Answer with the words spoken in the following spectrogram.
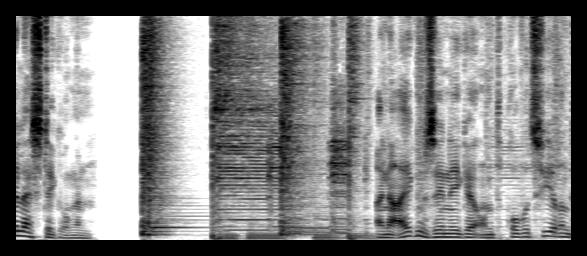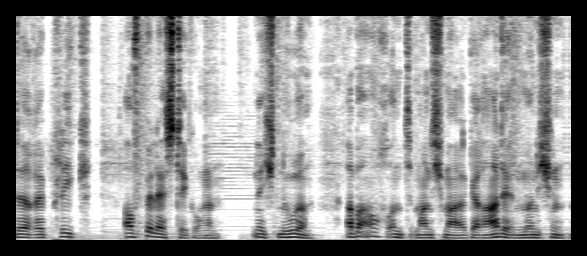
Belästigungen. Eine eigensinnige und provozierende Replik auf Belästigungen. Nicht nur, aber auch und manchmal gerade in München.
